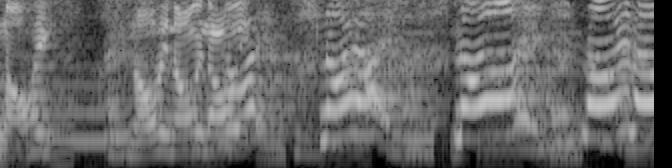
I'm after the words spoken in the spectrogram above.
nói nói nói nói. Nói ơi nói ơi nói ơi nói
